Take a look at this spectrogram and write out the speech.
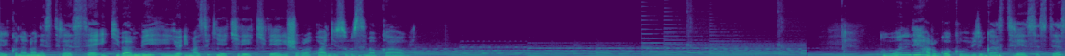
Ariko nanone stress ijya iba mbi iyo imaze igihe kirekire ishobora kwangiza ubuzima bwawe. Ubundi hari ubwoko bubiri bwa stress. Stress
